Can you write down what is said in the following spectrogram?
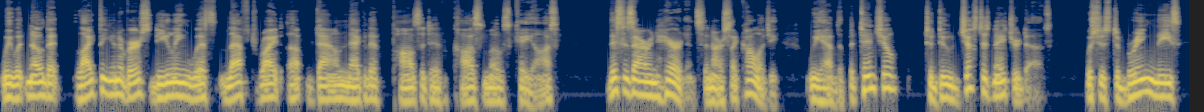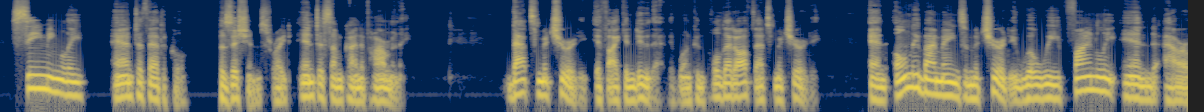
we would know that, like the universe dealing with left, right, up, down, negative, positive, cosmos, chaos, this is our inheritance in our psychology. We have the potential to do just as nature does, which is to bring these seemingly antithetical positions, right, into some kind of harmony. That's maturity. If I can do that, if one can pull that off, that's maturity. And only by means of maturity will we finally end our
